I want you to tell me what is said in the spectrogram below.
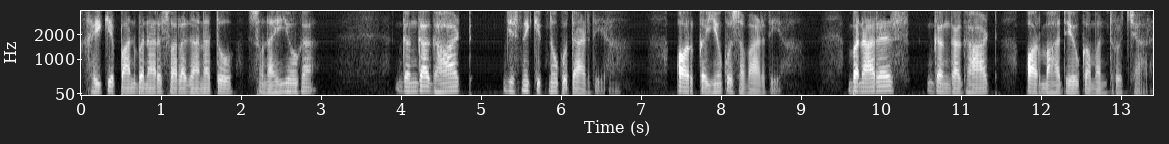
खई के पान बनारस वाला गाना तो सुना ही होगा। गंगा घाट, जिसने कितनों को तार दिया और कईयों को संवार दिया। बनारस, गंगा घाट और महादेव का मंत्रोच्चार,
